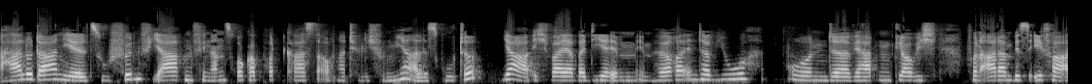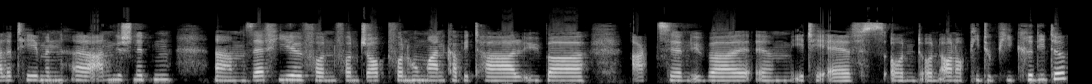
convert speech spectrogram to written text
Hallo Daniel, zu fünf Jahren Finanzrocker Podcast auch natürlich von mir alles Gute. Ja, ich war ja bei dir im, im Hörerinterview und äh, wir hatten, glaube ich, von Adam bis Eva alle Themen äh, angeschnitten. Ähm, sehr viel von, von Job, von Humankapital über Aktien, über ähm, ETFs und, und auch noch P2P-Kredite.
